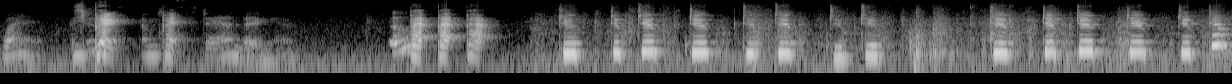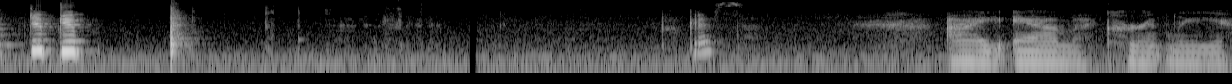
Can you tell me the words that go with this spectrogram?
What? I'm just, I'm just standing here. Pat, pat, pat. Doop, doop, doop, doop, doop, doop, doop, doop. Doop, doop, doop, doop, doop, doop, doop, doop. Focus. I am currently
